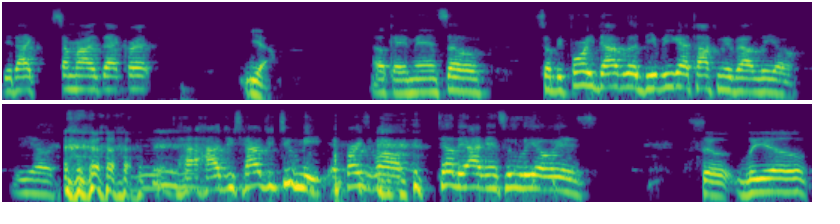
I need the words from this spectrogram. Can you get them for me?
Did I summarize that correct? Yeah. Okay, man. So so before we dive a little deeper, you gotta talk to me about Leo. Leo, how, how'd you how'd you two meet? And first of all, tell the audience who Leo is. So Leo,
